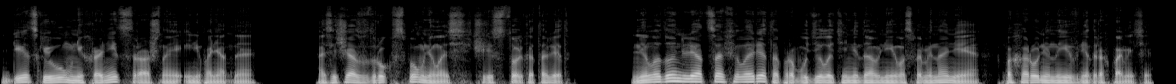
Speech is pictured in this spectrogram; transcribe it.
Детский ум не хранит страшное и непонятное. А сейчас вдруг вспомнилось, через столько-то лет. Не ладонь ли отца Филарета пробудила эти недавние воспоминания, похороненные в недрах памяти?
